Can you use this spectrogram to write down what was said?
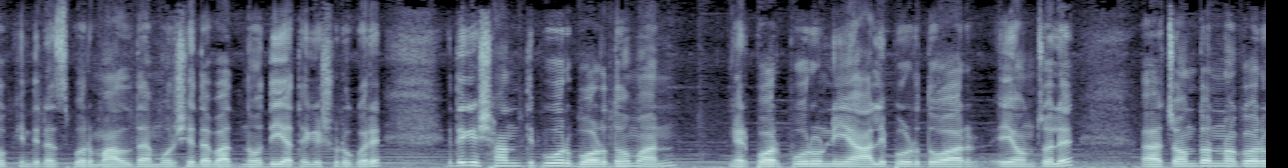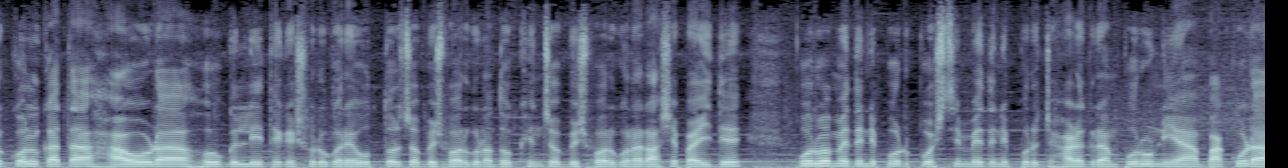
দক্ষিণ দিনাজপুর, মালদা, মুর্শিদাবাদ, নদিয়া থেকে শুরু করে এদিকে শান্তিপুর, বর্ধমান, এরপর পুরুলিয়া, আলিপুরদুয়ার এই অঞ্চলে চন্দননগর, কলকাতা, হাওড়া, হুগলি থেকে শুরু করে উত্তর চব্বিশ পরগনা, দক্ষিণ চব্বিশ পরগনার আশেপাশ, পূর্ব মেদিনীপুর, পশ্চিম মেদিনীপুর, ঝাড়গ্রাম, পুরুলিয়া, বাঁকুড়া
